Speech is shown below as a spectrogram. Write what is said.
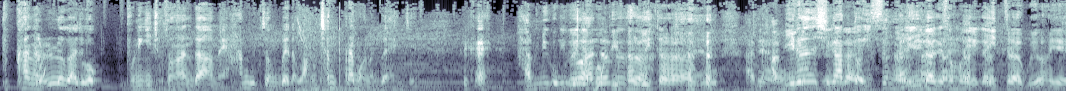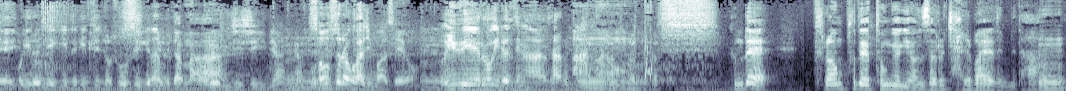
북한을 을러가지고 분위기 조성한 다음에 한국 정부에다 왕창 팔아먹는 거야 이제. 그러니까 한미 공조 이거에 뭐 하면서 비판도 있더라고. 아니 뭐 한미 이런 시각도 있으면 아니, 일각에서 뭐 얘기가 있더라고요. 예. 뭐 이런 얘기들이 이제 좀 소수이긴 합니다만. 어려운 지식이냐? 그냥 뭐. 서술하고 하지 마세요. 의외로 이런 생각하는 사람 많아요. 음. 근데 트럼프 대통령 연설을 잘 봐야 됩니다. 음.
